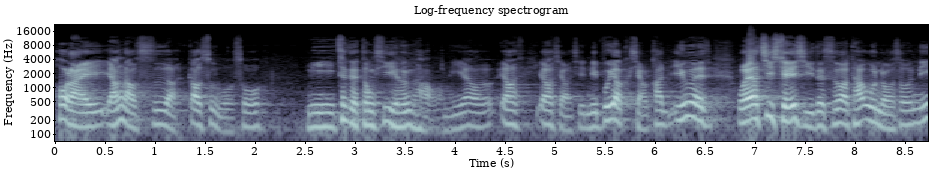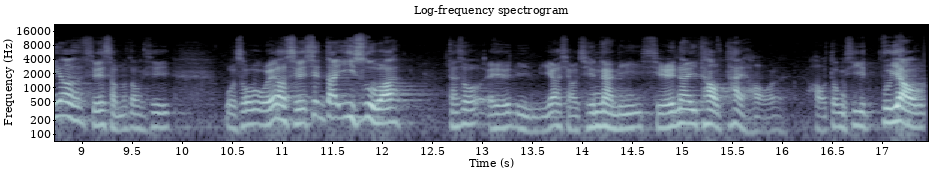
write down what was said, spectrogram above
后来杨老师啊告诉我说：“你这个东西很好，你要要要小心，你不要小看。”因为我要去学习的时候，他问我说：“你要学什么东西？”我说：“我要学现代艺术啊。”他说：“哎，你你要小心啊，你学那一套太好了。”好东西不要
